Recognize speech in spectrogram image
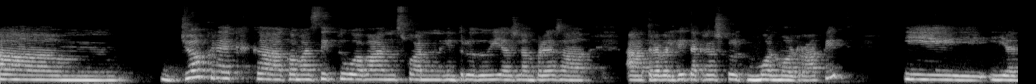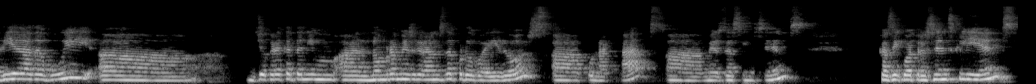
Um, jo crec que, com has dit tu abans, quan introduïes l'empresa a Travelgate ha crescut molt, molt ràpid i, i a dia d'avui uh, jo crec que tenim el nombre més grans de proveïdors uh, connectats, uh, més de 500, quasi 400 clients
